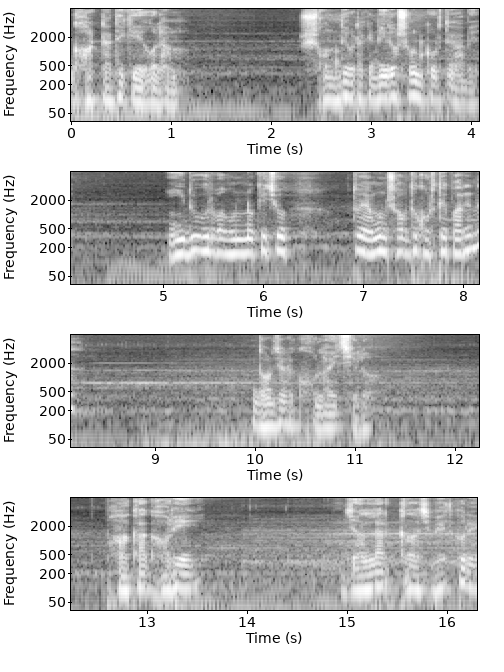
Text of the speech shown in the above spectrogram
ঘরটা দিকে এগোলাম। সন্দেহটাকে নিরসন করতে হবে। ইঁদুর বা অন্য কিছু তো এমন শব্দ করতে পারে না? দরজাটা খোলাই ছিল। ফাঁকা ঘরে জানলার কাঁচ ভেদ করে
